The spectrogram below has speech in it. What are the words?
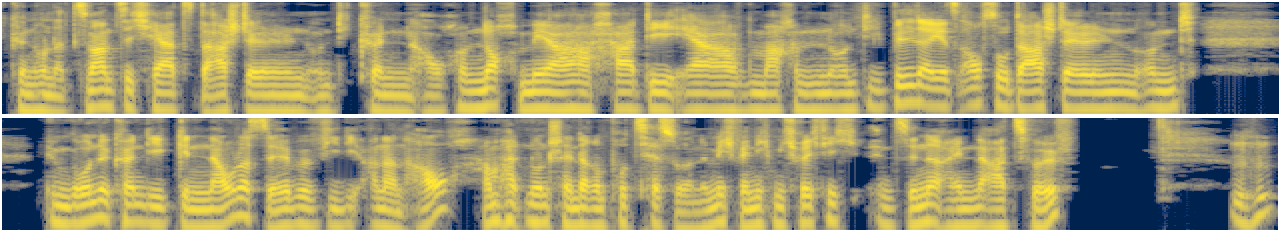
die können 120 Hertz darstellen und die können auch noch mehr HDR machen und die Bilder jetzt auch so darstellen und im Grunde können die genau dasselbe wie die anderen auch, haben halt nur einen schnelleren Prozessor, nämlich, wenn ich mich richtig entsinne, einen A12. Mhm.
